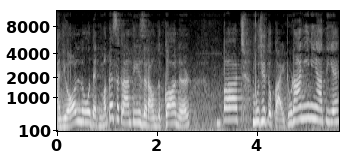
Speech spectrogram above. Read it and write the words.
And you all know that Makar Sankranti is around the corner but मुझे तो काइट उड़ानी नहीं आती है.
